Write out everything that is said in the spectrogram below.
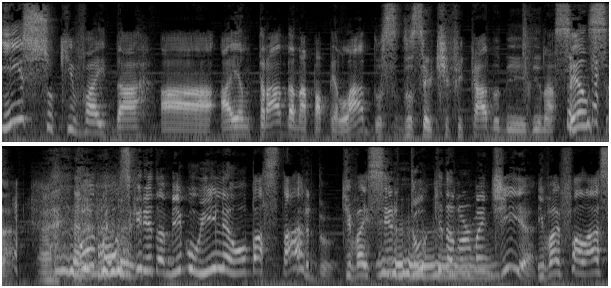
Isso que vai dar a, a entrada na papelada do, do certificado de, de nascença do nosso querido amigo William o Bastardo, que vai ser Duque da Normandia e vai falar assim:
